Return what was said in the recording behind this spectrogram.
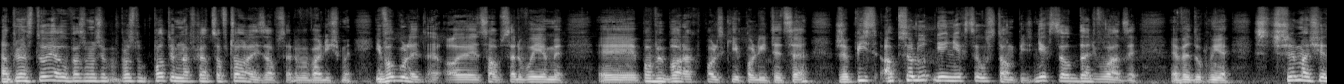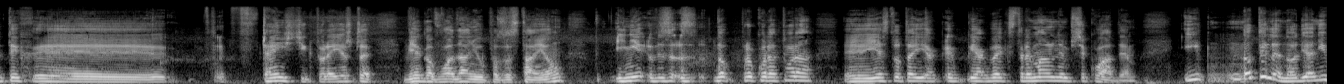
Natomiast tu ja uważam, że po prostu po tym na przykład, co wczoraj zaobserwowaliśmy i w ogóle e, e, co obserwujemy e, po wyborach w polskiej polityce, że PiS absolutnie nie chce ustąpić, nie chce oddać władzy, e, według mnie. Wstrzyma się tych e, w części, które jeszcze w jego władaniu pozostają. I nie, no, prokuratura y, jest tutaj jak, jakby ekstremalnym przykładem. I no tyle, no ja nie,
